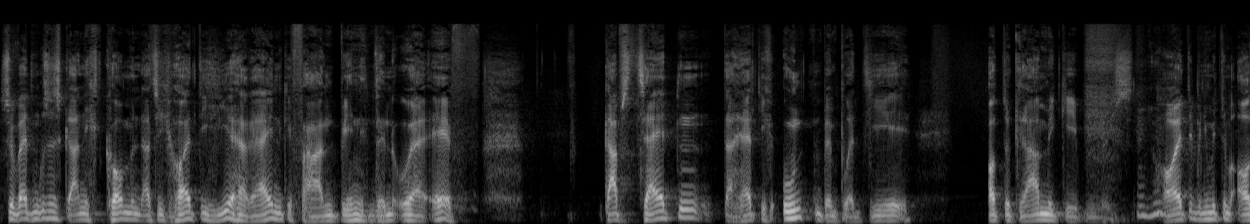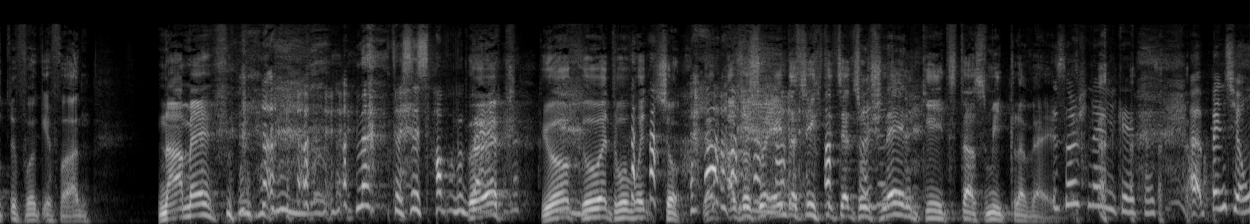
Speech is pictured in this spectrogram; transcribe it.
so weit muss es gar nicht kommen. Als ich heute hier hereingefahren bin in den ORF, gab es Zeiten, da hätte ich unten beim Portier Autogramme geben müssen. Mhm. Heute bin ich mit dem Auto vorgefahren, Name? das ist Hauptbefehl. Ja, gut, wo wollt so. Also so ändert sich die Zeit, so schnell geht das mittlerweile. So schnell geht das. Äh, Pension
